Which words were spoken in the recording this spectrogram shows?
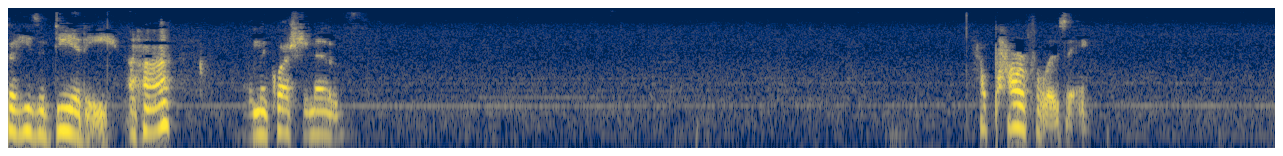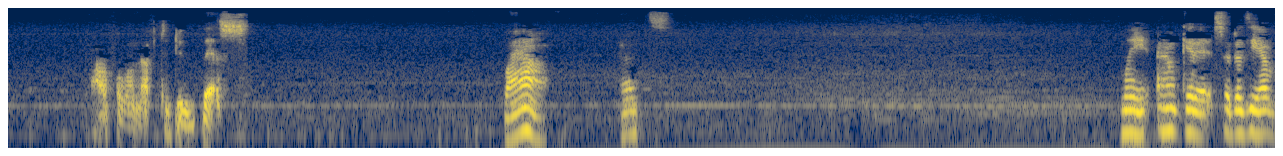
so he's a deity. Uh huh. And the question is, how powerful is he? Powerful enough to do this. Wow. That's. Wait, I don't get it. So does he have,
